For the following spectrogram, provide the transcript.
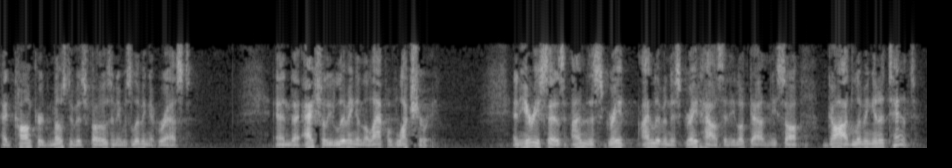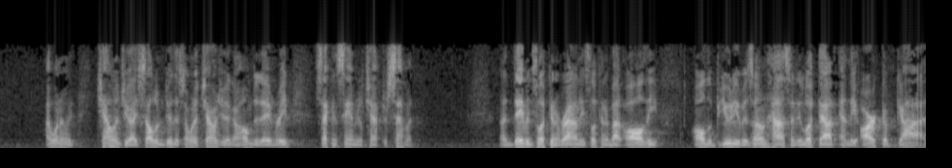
had conquered most of his foes and he was living at rest and uh, actually living in the lap of luxury. And here he says, I'm this great, I live in this great house. And he looked out and he saw God living in a tent. I want to challenge you. I seldom do this. I want to challenge you to go home today and read 2 Samuel chapter 7. Uh, David's looking around. He's looking about all the all the beauty of his own house, and he looked out, and the ark of God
